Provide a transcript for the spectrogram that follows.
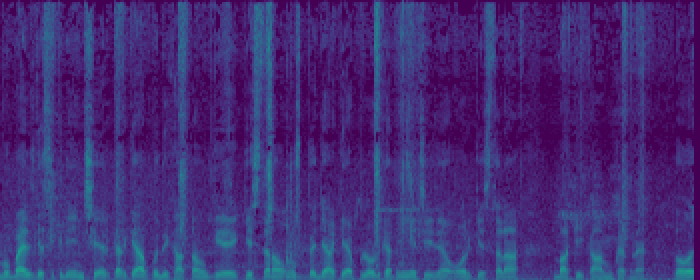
मोबाइल की स्क्रीन शेयर करके आपको दिखाता हूँ कि किस तरह उस पर जाके अपलोड करनी है चीज़ें और किस तरह बाकी काम करना है। तो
